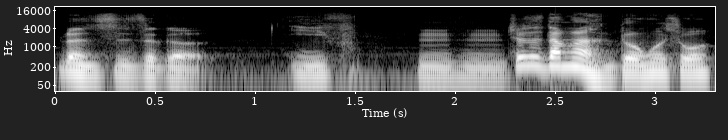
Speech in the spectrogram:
认识这个衣服。嗯哼，就是当然很多人会说，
